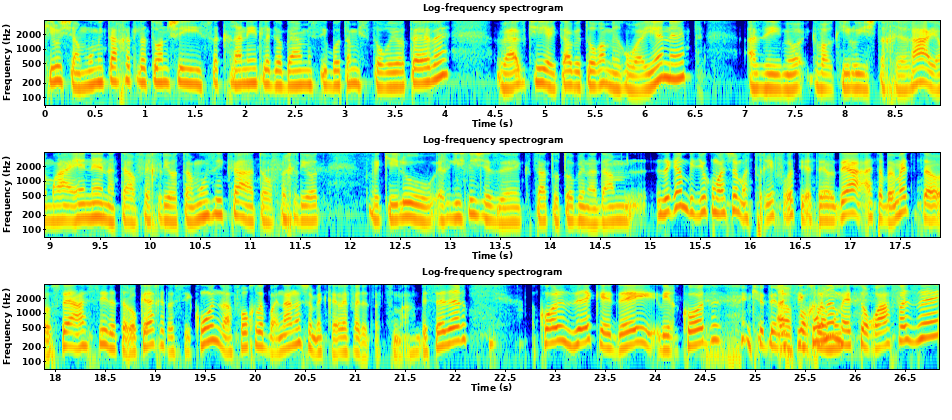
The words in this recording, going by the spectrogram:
כאילו שמעו מתחת לטון שהיא סקרנית לגבי המסיבות המסתוריות האלה, ואז כשהיא הייתה בתור המרואיינת, אז היא כבר כאילו השתחררה, היא אמרה, אין, אין, אתה הופך להיות המוזיקה, אתה הופך להיות... וכאילו, הרגיש לי שזה קצת אותו בן אדם. זה גם בדיוק מה שמטריף אותי, אתה יודע, אתה באמת, אתה עושה אסיד, אתה לוקח את הסיכון להפוך לבננה שמקלפת את עצמה, בסדר? כל זה כדי לרקוד. כדי להפוך הסיכון המטורף הזה,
